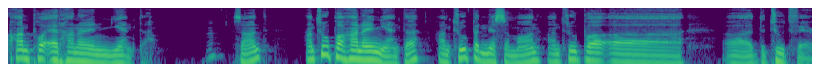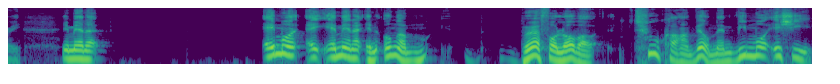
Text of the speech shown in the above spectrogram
han på at han er en jente. Sant? Han tror på han er en jente. Han tror på nissemann. Han tror på The Tooth Fairy. Jeg mener jeg, må, jeg, jeg mener en unge bør få lov å tro hva han vil, men vi må ikke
